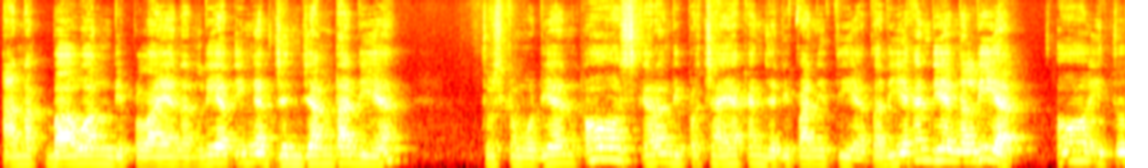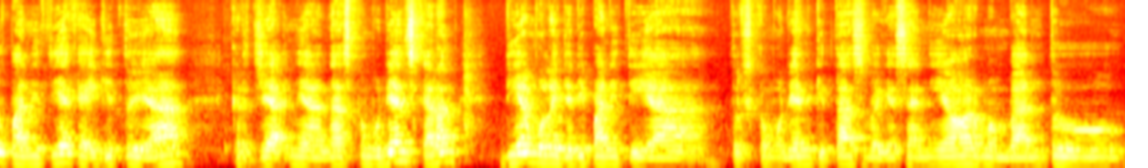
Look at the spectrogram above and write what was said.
anak bawang di pelayanan. Lihat ingat jenjang tadi ya. Terus kemudian, oh sekarang dipercayakan jadi panitia. Tadinya kan dia ngeliat, oh itu panitia kayak gitu ya kerjanya. Nah kemudian sekarang dia mulai jadi panitia. Terus kemudian kita sebagai senior membantu.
